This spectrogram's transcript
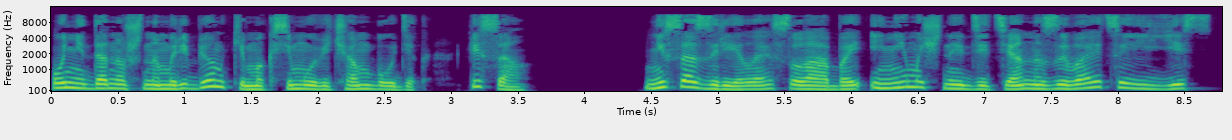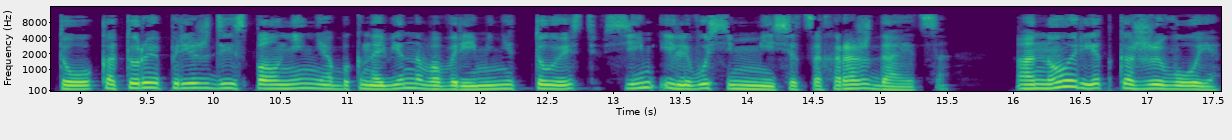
О недоношенном ребенке Максимович Амбодик писал. Несозрелое, слабое и немощное дитя называется и есть то, которое прежде исполнения обыкновенного времени, то есть в 7 или 8 месяцах рождается. Оно редко живое,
